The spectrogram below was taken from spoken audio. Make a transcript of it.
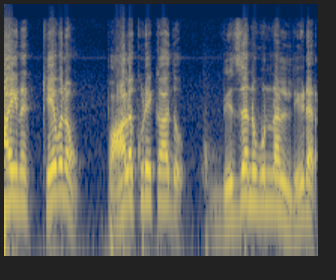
ఆయన కేవలం పాలకుడే కాదు విజన్ ఉన్న లీడర్.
